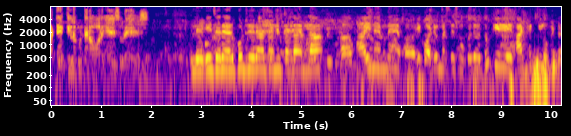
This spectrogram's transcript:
આઠ એક કિલોમીટર ઓવર છે સુરેશ એટલે એ જ્યારે એરપોર્ટ જઈ રહ્યા હતા એની પહેલા એમના અ, ભાઈને એમને અ, એક ઓડિયો મેસેજ મોકલ્યો હતો કે આઠેક કિલોમીટર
